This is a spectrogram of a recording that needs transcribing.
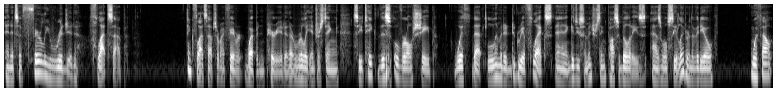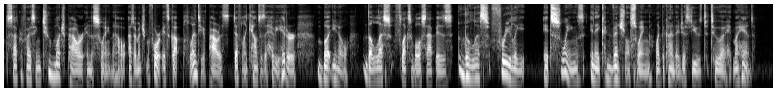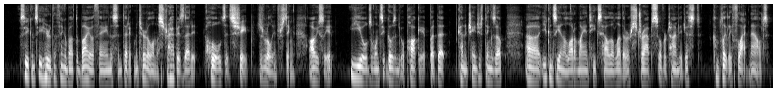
And it's a fairly rigid flat sap. I think flat saps are my favorite weapon, period, and they're really interesting. So you take this overall shape with that limited degree of flex, and it gives you some interesting possibilities, as we'll see later in the video, without sacrificing too much power in the swing. Now, as I mentioned before, it's got plenty of power. This definitely counts as a heavy hitter, but you know, the less flexible a sap is, the less freely it swings in a conventional swing, like the kind I just used to uh, hit my hand. So you can see here the thing about the biothane, the synthetic material on the strap, is that it holds its shape, which is really interesting. Obviously, it yields once it goes into a pocket, but that kind of changes things up. Uh, you can see in a lot of my antiques how the leather straps over time, they just completely flatten out.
